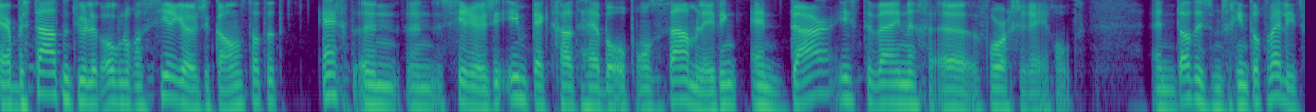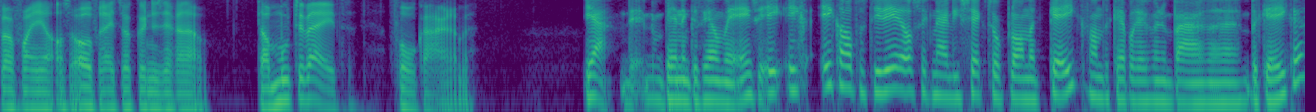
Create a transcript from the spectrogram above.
er bestaat natuurlijk ook nog een serieuze kans dat het echt een, een serieuze impact gaat hebben op onze samenleving. En daar is te weinig uh, voor geregeld. En dat is misschien toch wel iets waarvan je als overheid zou kunnen zeggen: nou, dan moeten wij het voor elkaar hebben. Ja, daar ben ik het helemaal mee eens. Ik, ik, ik, had het idee als ik naar die sectorplannen keek, want ik heb er even een paar uh, bekeken,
